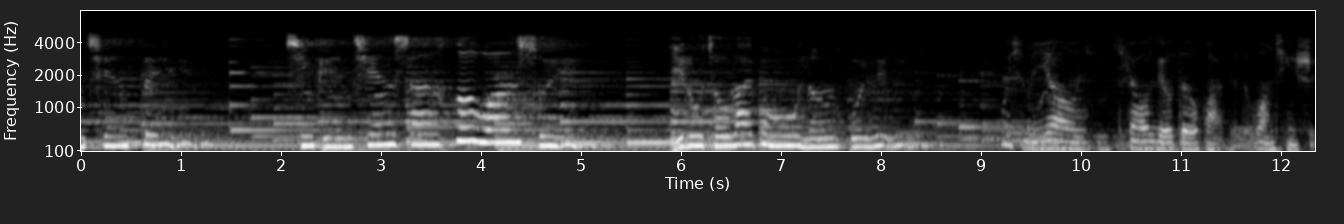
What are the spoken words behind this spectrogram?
往前飞，行遍千山和万水，一路走来不能回。为什么要挑刘德华的《忘情水》？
